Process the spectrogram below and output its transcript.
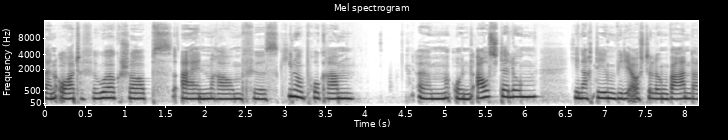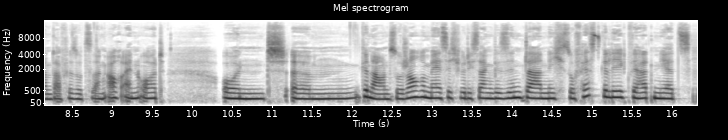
dann Orte für Workshops, einen Raum fürs Kinoprogramm ähm, und Ausstellungen. Je nachdem, wie die Ausstellungen waren, dann dafür sozusagen auch einen Ort. Und ähm, genau, und so genremäßig würde ich sagen, wir sind da nicht so festgelegt. Wir hatten jetzt,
